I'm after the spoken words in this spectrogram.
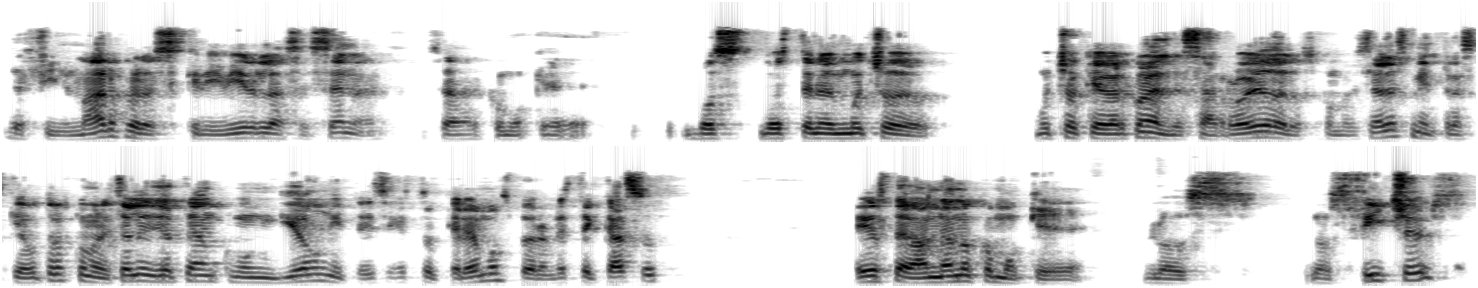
de filmar, pero escribir las escenas. O sea, como que vos, vos tenés mucho, mucho que ver con el desarrollo de los comerciales, mientras que otros comerciales ya te dan como un guion y te dicen esto queremos, pero en este caso ellos te van dando como que los, los features,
